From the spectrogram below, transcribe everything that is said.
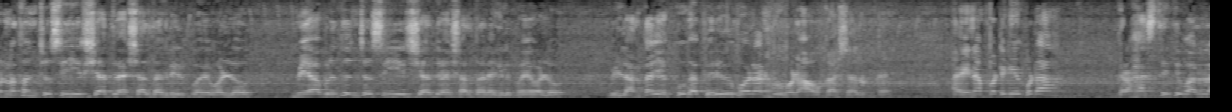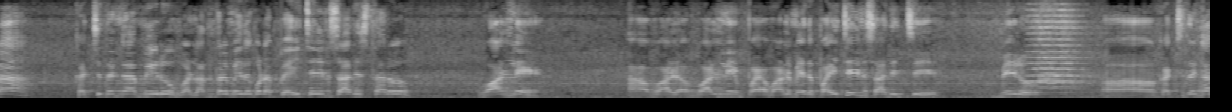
ఉన్నతం చూసి ఈర్ష్యా ద్వేషాలతో రగిలిపోయేవాళ్ళు మీ అభివృద్ధిని చూసి ఈర్ష్యా ద్వేషాలతో రగిలిపోయేవాళ్ళు వీళ్ళంతా ఎక్కువగా పెరిగిపోవడానికి కూడా అవకాశాలు ఉంటాయి అయినప్పటికీ కూడా గ్రహస్థితి వల్ల ఖచ్చితంగా మీరు వాళ్ళందరి మీద కూడా పై చేయని సాధిస్తారు. వాళ్ళని వాళ్ళ వాళ్ళని వాళ్ళ మీద పై చేయని సాధించి మీరు ఖచ్చితంగా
